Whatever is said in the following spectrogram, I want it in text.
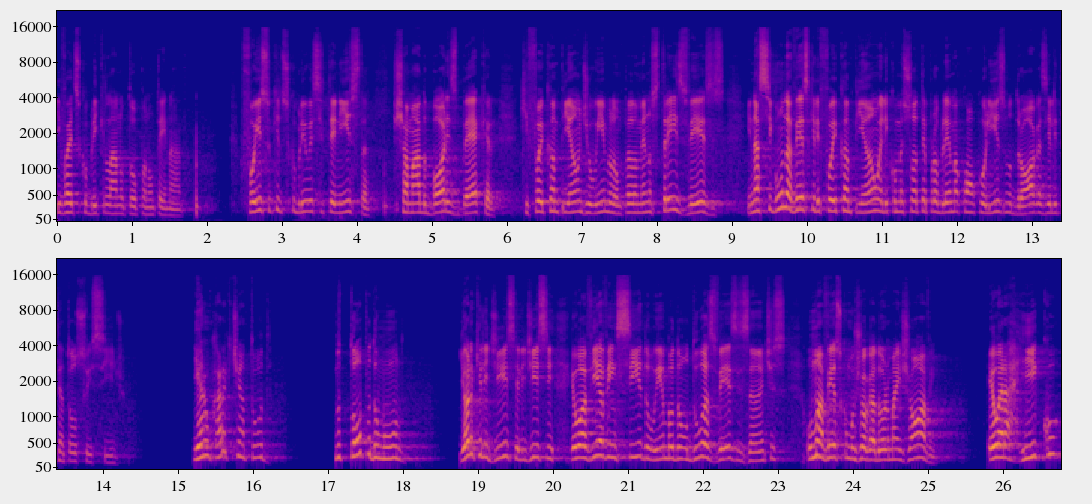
e vai descobrir que lá no topo não tem nada. Foi isso que descobriu esse tenista chamado Boris Becker, que foi campeão de Wimbledon pelo menos três vezes. E na segunda vez que ele foi campeão, ele começou a ter problema com alcoolismo, drogas e ele tentou o suicídio. E era um cara que tinha tudo, no topo do mundo. E olha o que ele disse: ele disse, Eu havia vencido o Wimbledon duas vezes antes, uma vez como jogador mais jovem. Eu era rico,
